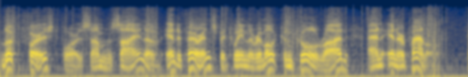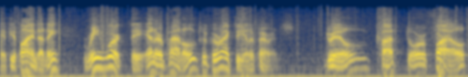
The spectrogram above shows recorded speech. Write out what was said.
Look first for some sign of interference between the remote control rod and inner panel. If you find any, rework the inner panel to correct the interference. Drill, cut, or file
